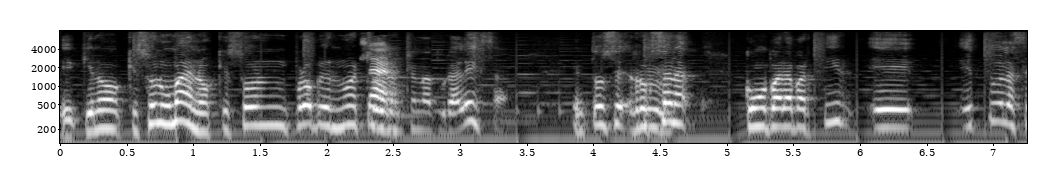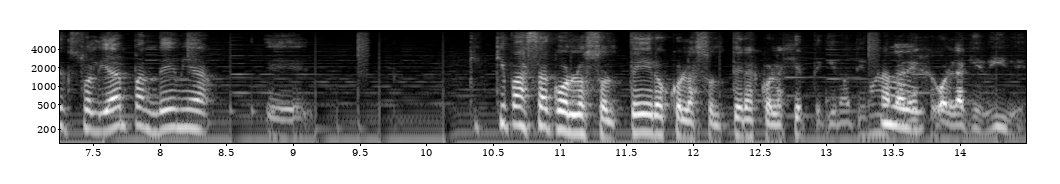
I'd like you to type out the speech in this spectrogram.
eh, que, no, que son humanos, que son propios nuestros de nuestra naturaleza. Entonces, mm. Roxana, como para partir, eh, esto de la sexualidad en pandemia, eh, ¿qué, pasa con los solteros, con las solteras, con la gente que no tiene una mm. pareja con la que vive?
